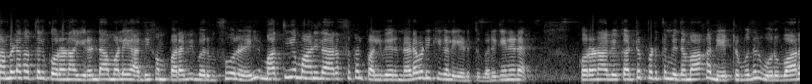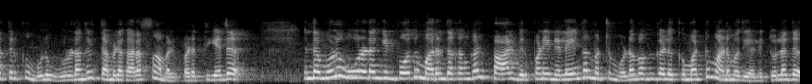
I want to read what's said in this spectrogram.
தமிழகத்தில் கொரோனா இரண்டாம் அலை அதிகம் பரவி வரும் சூழலில் மத்திய மாநில அரசுகள் பல்வேறு நடவடிக்கைகளை எடுத்து வருகின்றன. கொரோனாவை கட்டுப்படுத்தும் விதமாக நேற்று முதல் ஒரு வாரத்திற்கு முழு ஊரடங்கை தமிழக அரசு அமல்படுத்தியது. இந்த முழு ஊரடங்கின் போது மருந்தகங்கள் பால் விற்பனை நிலையங்கள் மற்றும் உணவகங்களுக்கு மட்டும் அனுமதி அளித்துள்ளது.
